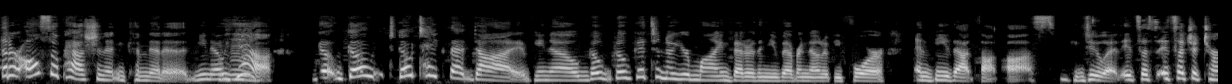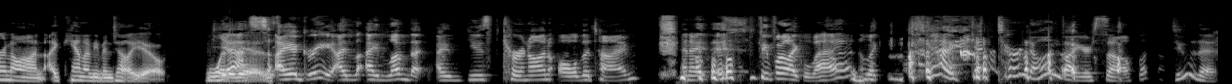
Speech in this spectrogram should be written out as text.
that are also passionate and committed. You know, Mhm. yeah. Go, go, go take that dive, you know, go, go get to know your mind better than you've ever known it before and be that thought boss. Do it. It's a, it's such a turn on. I cannot even tell you what yes, is. I agree. I, I love that. I use turn on all the time. And I, people are like, what? I'm like, yeah, get turned on by yourself. Let's do this.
